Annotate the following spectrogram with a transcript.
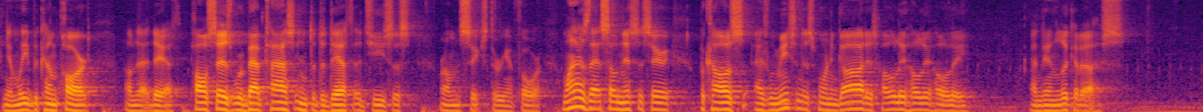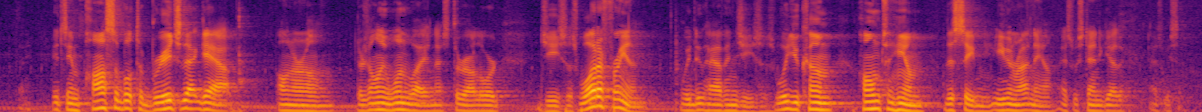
then we become part of that death. Paul says we're baptized into the death of Jesus, Romans 6 3 and 4. Why is that so necessary? Because, as we mentioned this morning, God is holy, holy, holy. And then look at us. It's impossible to bridge that gap on our own. There's only one way, and that's through our Lord Jesus. What a friend we do have in Jesus. Will you come home to Him this evening, even right now, as we stand together, as we sing?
